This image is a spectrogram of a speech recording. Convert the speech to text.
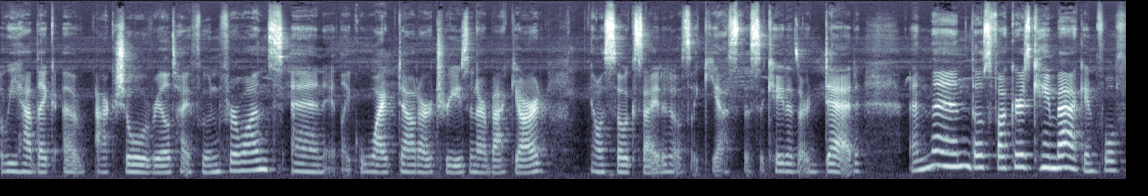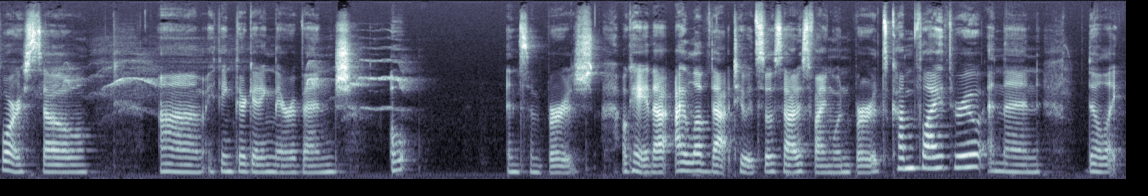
we had like a actual real typhoon for once and it like wiped out our trees in our backyard. I was so excited. I was like yes the cicadas are dead. And then those fuckers came back in full force. So um i think they're getting their revenge. Oh and some birds. Okay that i love that too. It's so satisfying when birds come fly through and then they'll like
